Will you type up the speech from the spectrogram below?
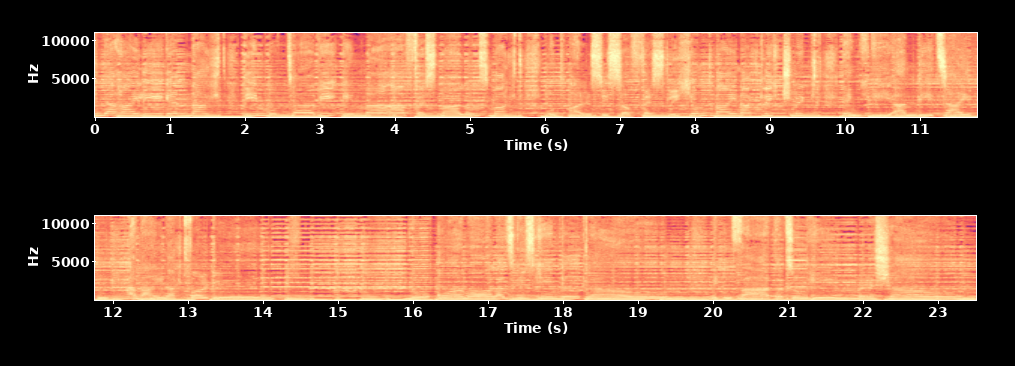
in der heiligen Nacht, die Mutter wie immer ein Festmahl uns macht und alles ist so festlich und weihnachtlich geschmückt, denk ich an die Zeiten, a Weihnacht voll Glück. Einmal ans Christkindl glauben, mit dem Vater zum Himmel schauen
